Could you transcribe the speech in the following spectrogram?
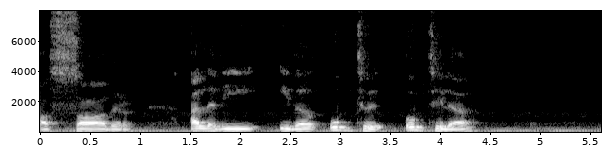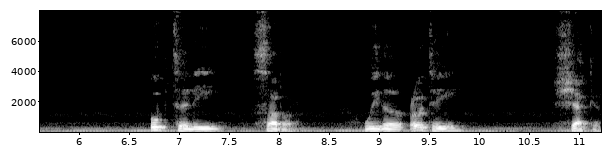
الصابر الذي إذا أبتلى أبتلي صبر وإذا عتي شكر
